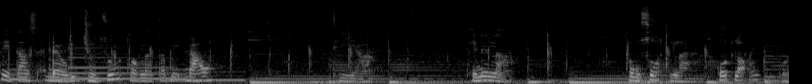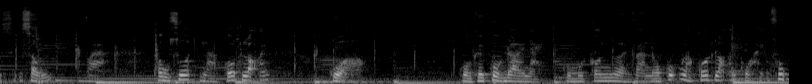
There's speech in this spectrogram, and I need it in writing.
thì ta sẽ đều bị chuột rút hoặc là ta bị đau. Thì à, thế nên là thông suốt là cốt lõi của sự sống và thông suốt là cốt lõi của của cái cuộc đời này, của một con người và nó cũng là cốt lõi của hạnh phúc.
